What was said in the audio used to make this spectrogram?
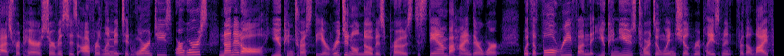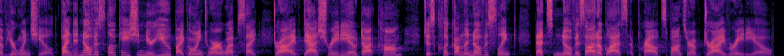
glass repair services offer limited warranties, or worse, none at all. You can trust the original Novus pros to stand behind their work with a full refund that you can use towards a windshield replacement for the life of your windshield. Find a Novus location near you by going to our website, drive-radio.com. Just click on the Novus link. That's Novus Auto Glass, a proud sponsor of Drive Radio.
